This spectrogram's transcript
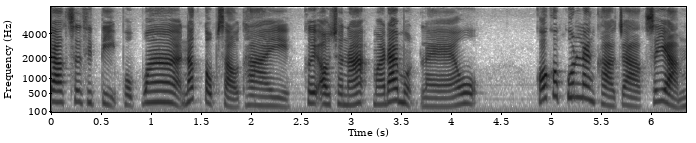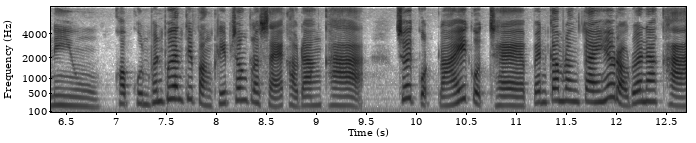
จากสถิติพบว่านักตบสาวไทยเคยเอาชนะมาได้หมดแล้ว ขอขอบคุณแหล่งข่าวจากสยามนิว ขอบคุณเพื่อนๆที่ฟังคลิปช่องกระแสข่าวดังค่ะ ช่วยกดไลค์ กดแชร์ เป็นกำลังใจให้เราด้วยนะคะ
